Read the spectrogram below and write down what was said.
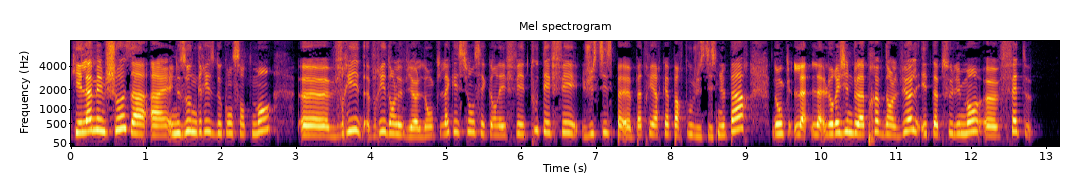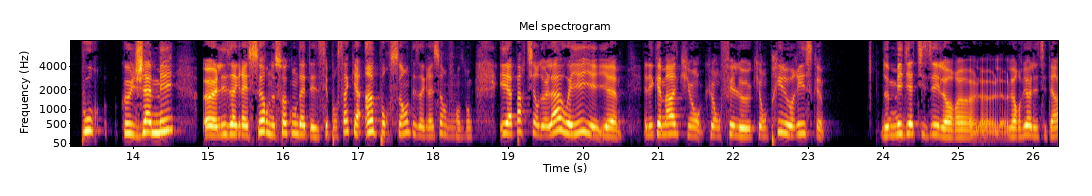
qui est la même chose à, une zone grise de consentement, euh, vrille, dans le viol. Donc la question, c'est qu'en effet, tout est fait, justice patriarcat partout, justice nulle part. Donc le régime de la preuve dans le viol est absolument euh, fait pour que jamais euh, les agresseurs ne soient condamnés. C'est pour ça qu'il y a 1% des agresseurs en mmh. France. Donc, et à partir de là, vous voyez, il y, a, des camarades qui ont, qui ont, fait le, qui ont pris le risque de médiatiser leur, euh, leur viol, etc.,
